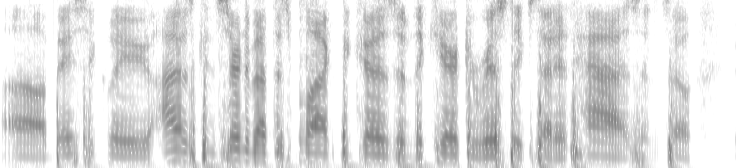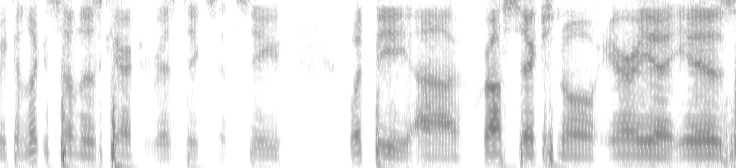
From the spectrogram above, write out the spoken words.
uh, basically, I was concerned about this plaque because of the characteristics that it has. And so we can look at some of those characteristics and see what the uh, cross-sectional area is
